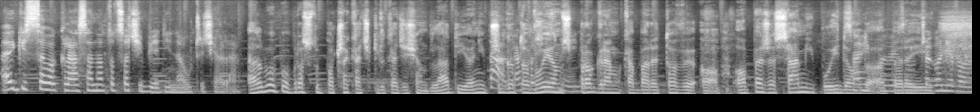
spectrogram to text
A jak jest cała klasa, no to co ci biedni nauczyciele? Albo po prostu poczekać kilkadziesiąt lat i oni Tak, przygotowując program kabaretowy o operze, sami pójdą Sami do opery i, czego nie wolno.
